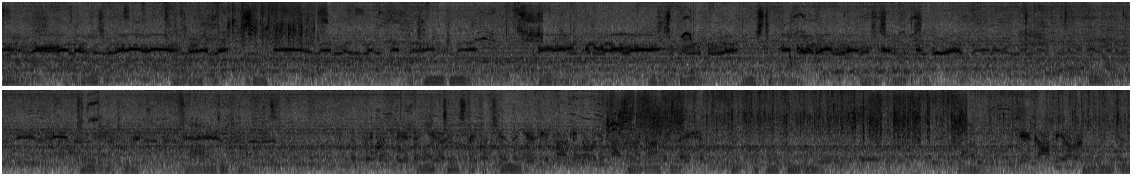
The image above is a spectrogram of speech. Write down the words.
blood pressure, sample, attorney general, entry, Mrs. Baird, Mr. Black, Mrs. Erickson. Bill, code entry, flowers and cards. Blood test the terminal, code entry, textbook open gun. Bible, code entry,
